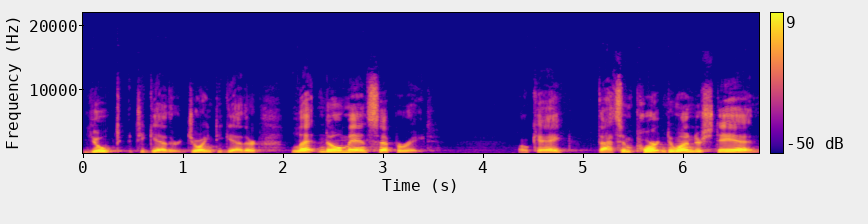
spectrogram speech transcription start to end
yoked together, joined together, let no man separate. Okay? That's important to understand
